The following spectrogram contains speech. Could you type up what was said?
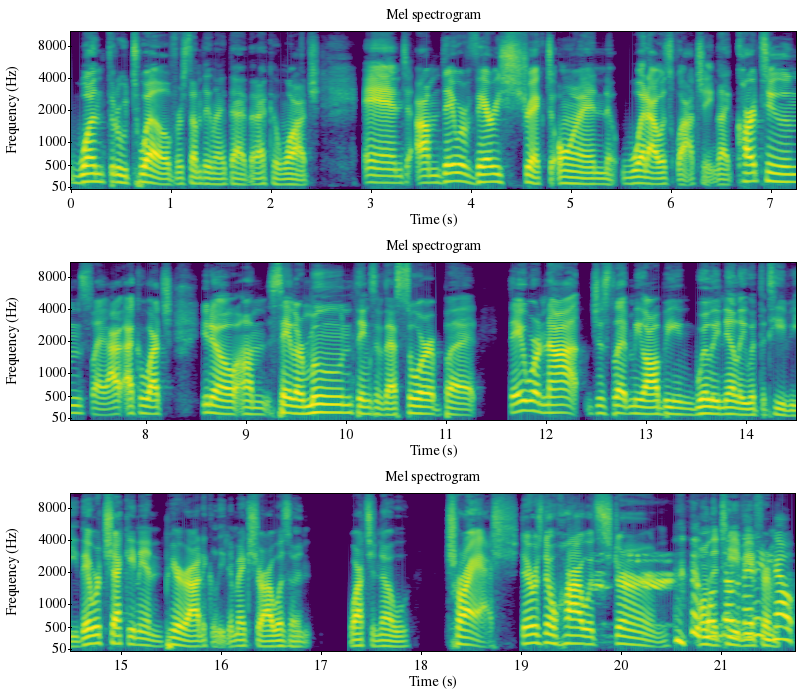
one through twelve or something like that that I can watch. And um, they were very strict on what I was watching, like cartoons. Like I, I could watch, you know, um, Sailor Moon, things of that sort, but they were not just letting me all being willy nilly with the TV. They were checking in periodically to make sure I wasn't watching no trash. There was no Howard Stern on Well, the no, TV they didn't from know.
